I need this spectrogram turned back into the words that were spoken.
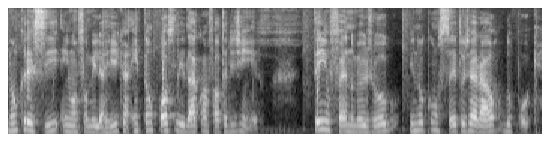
Não cresci em uma família rica, então posso lidar com a falta de dinheiro. Tenho fé no meu jogo e no conceito geral do poker.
